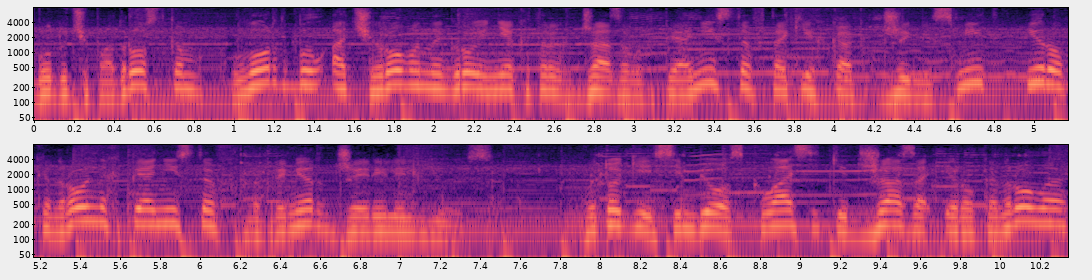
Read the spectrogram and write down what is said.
Будучи подростком, Лорд был очарован игрой некоторых джазовых пианистов, таких как Джимми Смит, и рок-н-ролльных пианистов, например, Джерри Ли Льюис. В итоге симбиоз классики, джаза и рок-н-ролла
